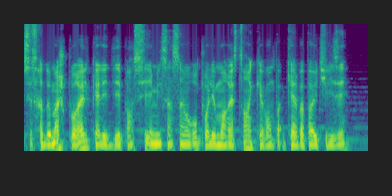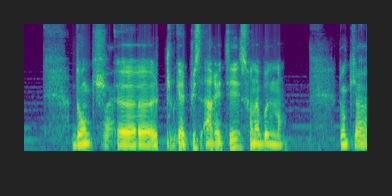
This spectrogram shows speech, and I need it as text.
ce serait dommage pour elle qu'elle ait dépensé 1500 euros pour les mois restants et qu'elle ne va pas utiliser. Donc, euh, je veux qu'elle puisse arrêter son abonnement. Donc, euh,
